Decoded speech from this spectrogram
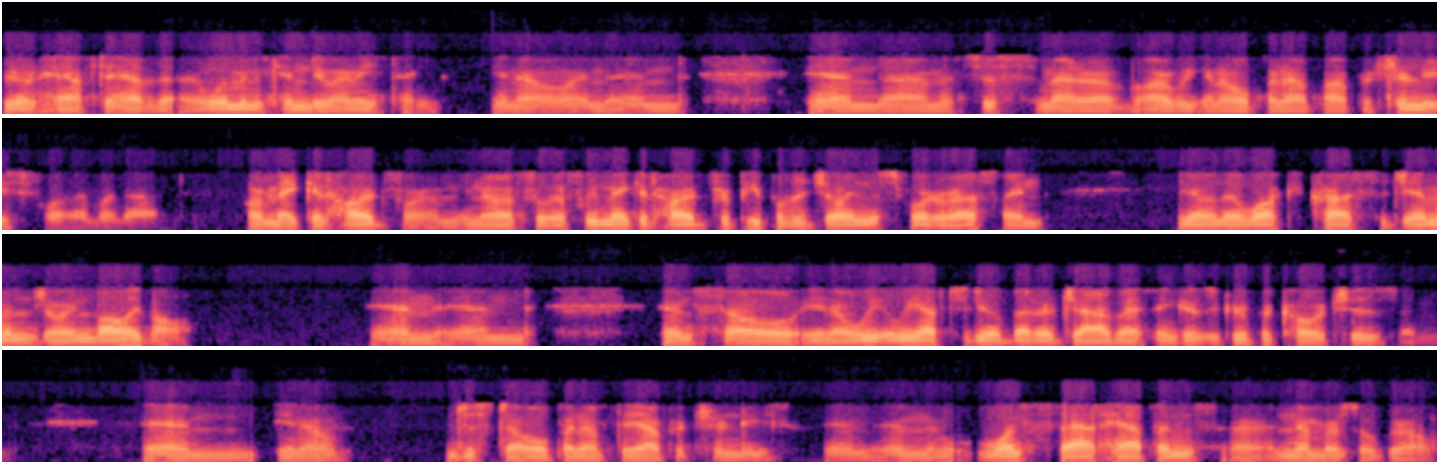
we don't have to have that. Women can do anything. You know, and and and um, it's just a matter of are we going to open up opportunities for them or not, or make it hard for them. You know, if if we make it hard for people to join the sport of wrestling, you know, they'll walk across the gym and join volleyball, and and and so you know we we have to do a better job i think as a group of coaches and and you know just to open up the opportunities. And and once that happens uh, numbers will grow.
